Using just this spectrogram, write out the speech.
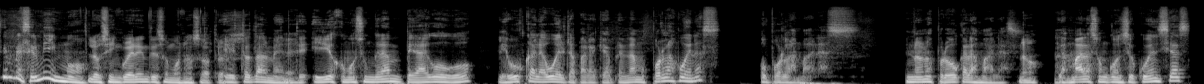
siempre es el mismo. Los incoherentes somos nosotros. Eh, totalmente. Y Dios, como es un gran pedagogo, le busca la vuelta para que aprendamos por las buenas o por las malas. No nos provoca las malas. No. Las malas son consecuencias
